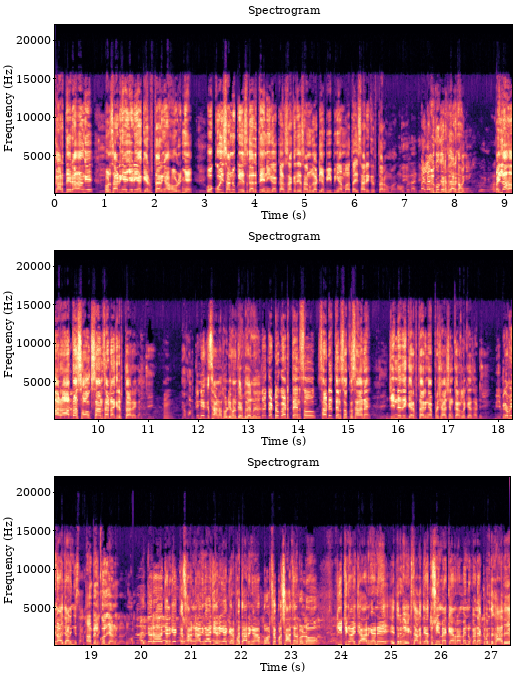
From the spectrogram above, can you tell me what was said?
ਕਰਦੇ ਰਹਾਂਗੇ। ਹੁਣ ਸਾਡੀਆਂ ਜਿਹੜੀਆਂ ਗ੍ਰਿਫਤਾਰੀਆਂ ਹੋ ਰਹੀਆਂ ਉਹ ਕੋਈ ਸਾਨੂੰ ਕਿਸ ਗੱਲ ਤੇ ਨਹੀਂਗਾ ਕਰ ਸਕਦੇ ਸਾਨੂੰ ਸਾਡੀਆਂ ਬੀਬੀਆਂ ਮਾਤਾ ਹੀ ਸਾਰੇ ਗ੍ਰਿਫਤਾਰ ਹੋਵਾਂਗੇ। ਪਹਿਲਾਂ ਵੀ ਕੋਈ ਗ੍ਰਿਫਤਾਰੀਆਂ ਹੋਈਆਂ ਪਹਿਲਾਂ ਹਾਂ ਰਾਤ ਦਾ 100 ਕਿਸਾਨ ਸਾਡਾ ਗ੍ਰਿਫਤਾਰ ਹੈਗਾ। ਤੇ ਹੁਣ ਕਿੰਨੇ ਕਿਸਾਨ ਆ ਤੁਹਾਡੇ ਹੁਣ ਗ੍ਰਿਫਤਾਰ ਤਾਂ ਘੱਟੋ ਘੱਟ 300 350 ਕਿਸਾਨ ਹੈ ਜਿਨ੍ਹਾਂ ਦੀ ਗ੍ਰਿਫਤਾਰੀਆਂ ਪ੍ਰਸ਼ਾਸਨ ਕਰ ਲੱਗਿਆ ਸਾਡੇ। ਬੀਬੀਆਂ ਵੀ ਨਾਲ ਜਾਣਗੀਆਂ ਸਰ ਹਾਂ ਬਿਲਕੁਲ ਜਾਣਗੇ ਇੱਧਰ ਜਾਣੀ ਕਿ ਕਿਸਾਨਾਂ ਦੀਆਂ ਜਿਹੜੀਆਂ ਗ੍ਰਿਫਤਾਰੀਆਂ ਪੁਲਿਸ ਪ੍ਰਸ਼ਾਸਨ ਵੱਲੋਂ ਕੀਤੀਆਂ ਜਾ ਰਹੀਆਂ ਨੇ ਇੱਧਰ ਵੇਖ ਸਕਦੇ ਆ ਤੁਸੀਂ ਮੈਂ ਕੈਮਰਾ ਮੈਨੂੰ ਕਹਿੰਦਾ ਇੱਕ ਵਾਰ ਦਿਖਾ ਦੇ।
